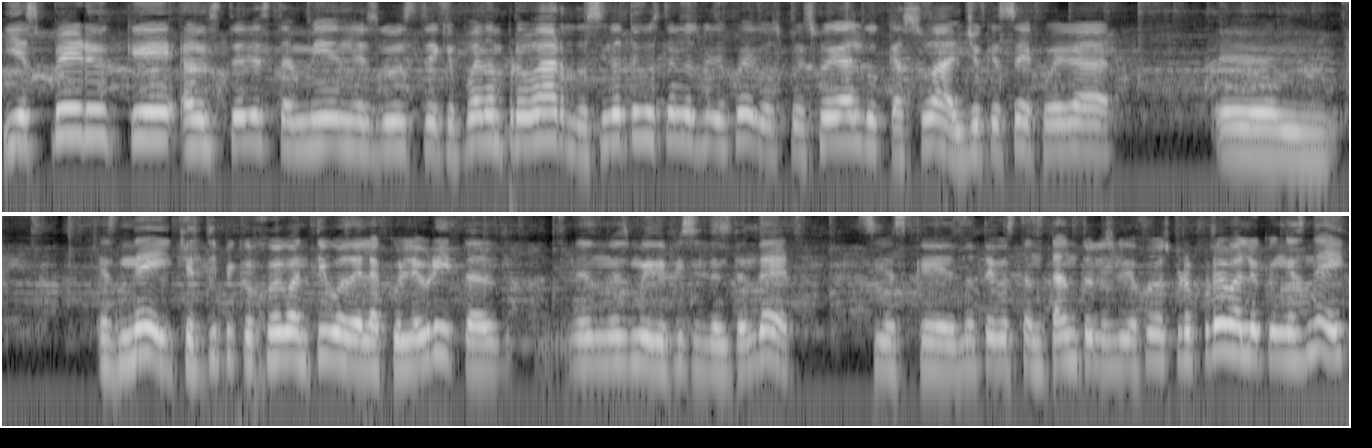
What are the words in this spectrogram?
Y espero que a ustedes también les guste, que puedan probarlos. Si no te gustan los videojuegos, pues juega algo casual. Yo que sé, juega em, Snake, el típico juego antiguo de la culebrita no es muy difícil de entender. Si es que no te gustan tanto los videojuegos, pero pruébalo con Snake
